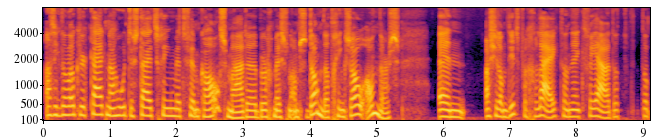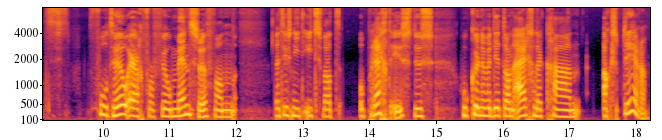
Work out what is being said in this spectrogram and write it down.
Als ik dan ook weer kijk naar hoe het destijds ging met Femke Halsma, de burgemeester van Amsterdam, dat ging zo anders. En als je dan dit vergelijkt, dan denk ik van ja, dat, dat voelt heel erg voor veel mensen van het is niet iets wat oprecht is. Dus hoe kunnen we dit dan eigenlijk gaan accepteren?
